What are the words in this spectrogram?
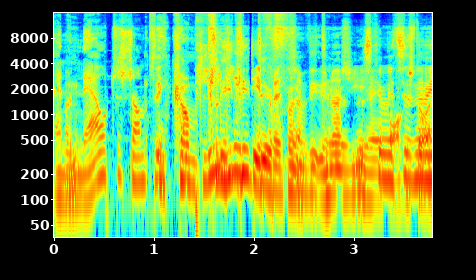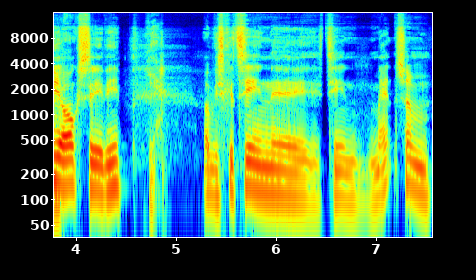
And now to something er completely, different, som vi ynder at sige Nu skal vi til. New York City. Ja. Og vi skal til en, øh, til en mand, som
